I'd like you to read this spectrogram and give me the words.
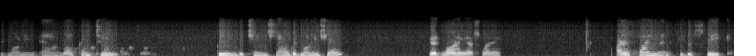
Good morning and welcome to Being the Change Now. Good morning, Cheri. Good morning, Ashwini. Our assignment for this week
